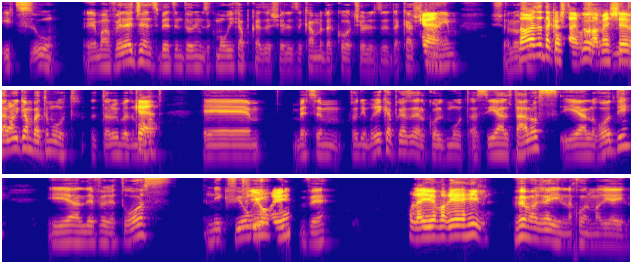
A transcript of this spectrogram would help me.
יצאו. מרוויל לג'נס בעצם אתם יודעים זה כמו ריקאפ כזה של איזה כמה דקות של איזה דקה שתיים. שלוש לא איזה דקה שתיים לא, חמש זה שבע. תלוי גם בדמות, זה תלוי בדמות. כן. אמ, בעצם, אתם יודעים, recap כזה על כל דמות, אז יהיה על טלוס, יהיה על רודי, יהיה על אוורט רוס, ניק פיורי, פיורי ו... אולי יהיה מריה היל. ומרייל, נכון, מרייל.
